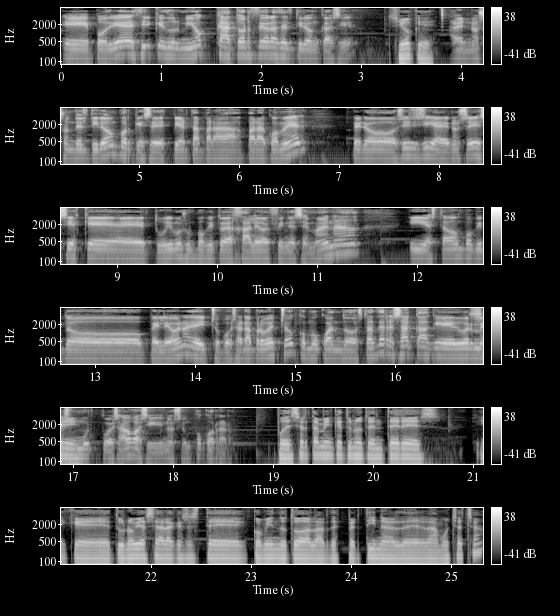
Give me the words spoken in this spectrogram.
eh, podría decir que durmió 14 horas del tirón casi, ¿eh? ¿Sí o qué? A ver, no son del tirón porque se despierta para, para comer, pero sí, sí, sí, eh, no sé si es que tuvimos un poquito de jaleo el fin de semana y estaba un poquito peleona y he dicho, pues ahora aprovecho, como cuando estás de resaca que duermes, Sí. pues algo así, no sé, un poco raro. Puede ser también que tú no te enteres y que tu novia sea la que se esté comiendo todas las despertinas de la muchacha.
